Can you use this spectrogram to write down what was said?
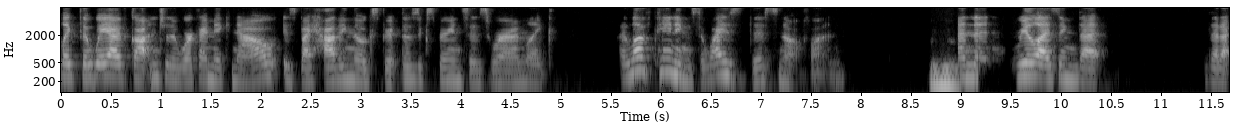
Like the way I've gotten to the work I make now is by having those those experiences where I'm like, I love painting, so why is this not fun? Mm-hmm. and then realizing that that I,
